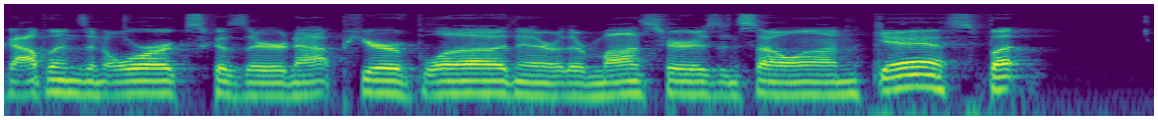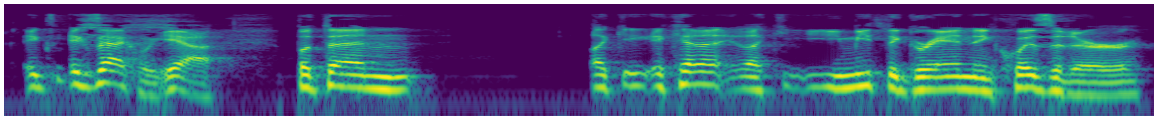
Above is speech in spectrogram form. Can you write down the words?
goblins and orcs because they're not pure of blood and they're they're monsters and so on. Yes, but ex- exactly, yeah. But then, like it, it kind of like you meet the Grand Inquisitor,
